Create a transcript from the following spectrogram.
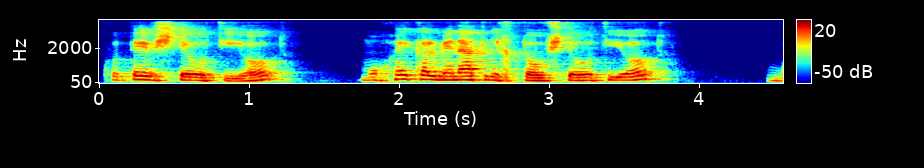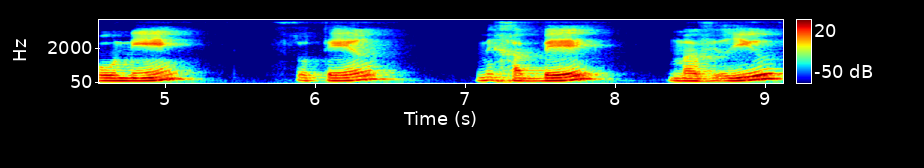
כותב שתי אותיות, מוחק על מנת לכתוב שתי אותיות, בונה, סותר, מכבה, מבעיר,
